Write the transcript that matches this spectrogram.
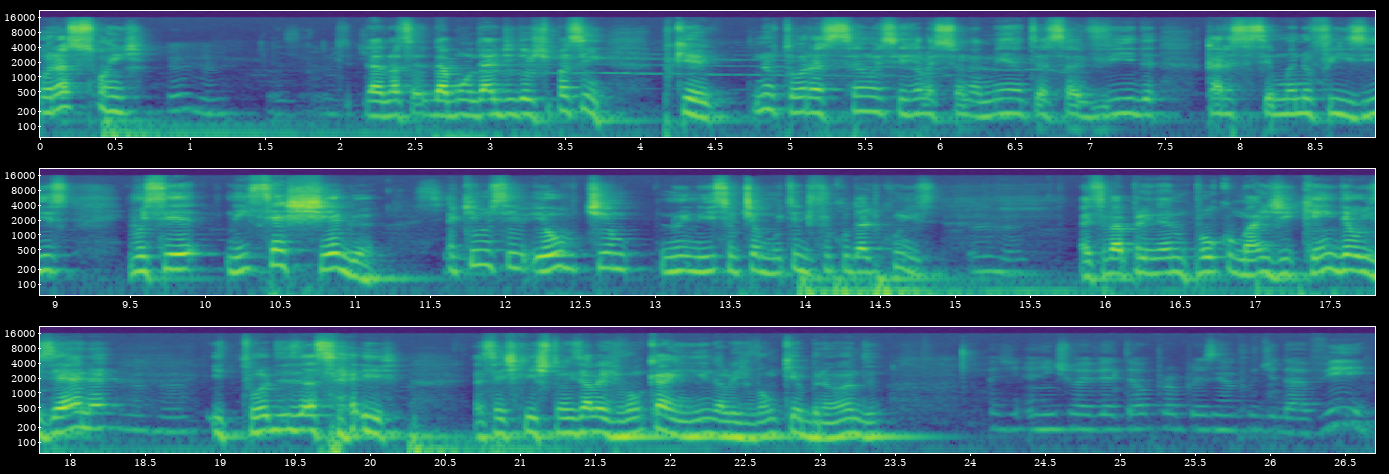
orações. Uhum. Da, nossa, da bondade de Deus, tipo assim. Porque, não, tua oração, esse relacionamento, essa vida. Cara, essa semana eu fiz isso. Você nem se achega. É que eu não sei, eu tinha, no início, eu tinha muita dificuldade com isso. Uhum, Aí você vai aprendendo um pouco mais de quem Deus é, né? uhum. E todas essas, essas questões elas vão caindo, elas vão quebrando. A gen- a gente vai ver até o próprio exemplo de Davi,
